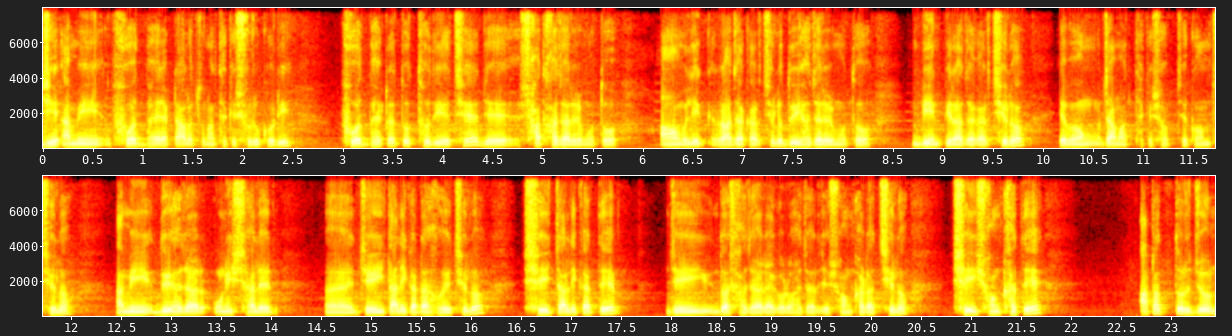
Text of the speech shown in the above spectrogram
জি আমি ফুয়াদ ভাইয়ের একটা আলোচনা থেকে শুরু করি। ফুয়াদ ভাই একটা তথ্য দিয়েছে যে সাত হাজারের মতো আওয়ামী লীগ রাজাকার ছিল দুই হাজারের মতো বিএনপি রাজাকার ছিল এবং জামাত থেকে সবচেয়ে কম ছিল। আমি দুই হাজার উনিশ সালের যেই তালিকাটা হয়েছিল, সেই তালিকাতে যেই দশ হাজার, এগারো হাজার যে সংখ্যাটা ছিল, সেই সংখ্যাতে আটাত্তর জন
